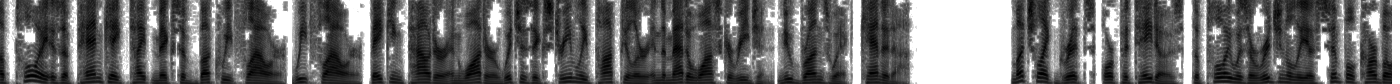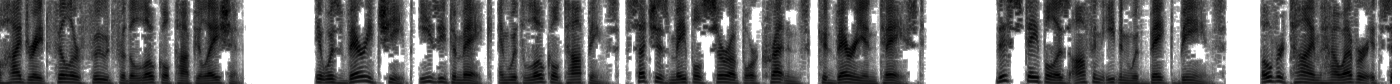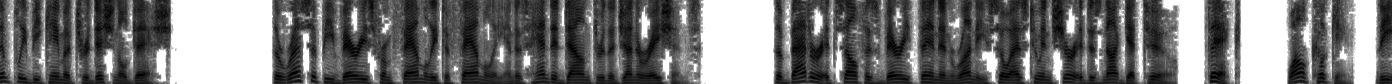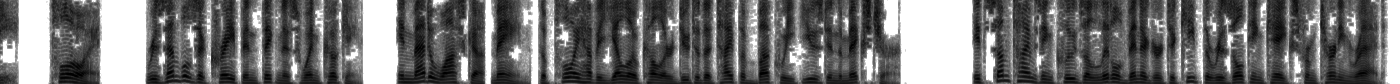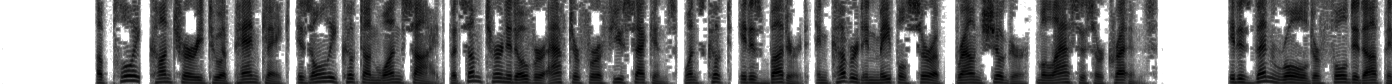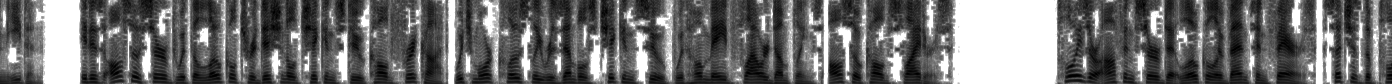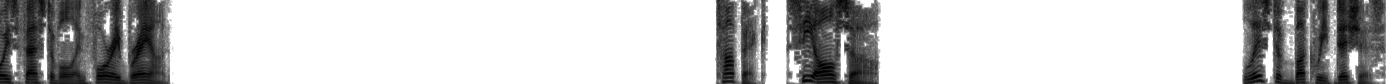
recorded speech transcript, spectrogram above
A ploye is a pancake-type mix of buckwheat flour, wheat flour, baking powder and water which is extremely popular in the Madawaska region New Brunswick, Canada. Much like grits, or potatoes, the ploye was originally a simple carbohydrate filler food for the local population. It was very cheap, easy to make, and with local toppings, such as maple syrup or cretons, could vary in taste. This staple is often eaten with baked beans. Over time however it simply became a traditional dish. The recipe varies from family to family and is handed down through the generations. The batter itself is very thin and runny so as to ensure it does not get too thick while cooking. The ploye resembles a crepe in thickness when cooking. In Madawaska, Maine, the ploye have a yellow color due to the type of buckwheat used in the mixture. It sometimes includes a little vinegar to keep the resulting cakes from turning red. A ploye, contrary to a pancake, is only cooked on one side but some turn it over after for a few seconds. Once cooked, it is buttered, and covered in maple syrup, brown sugar, molasses or cretons. It is then rolled or folded up and eaten. It is also served with the local traditional chicken stew called fricot, which more closely resembles chicken soup with homemade flour dumplings also called sliders. Ployes are often served at local events and fairs, such as the Ployes Festival and Foire Brayonne. See also. List of buckwheat dishes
